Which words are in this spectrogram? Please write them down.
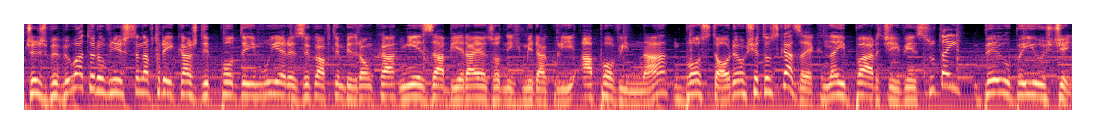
Czyżby była to również scena, w której każdy podejmuje ryzyko, a w tym Biedronka, nie zabierając od nich Mirakuli, a powinna? Bo z teorią się to zgadza jak najbardziej, więc tutaj byłby już dzień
